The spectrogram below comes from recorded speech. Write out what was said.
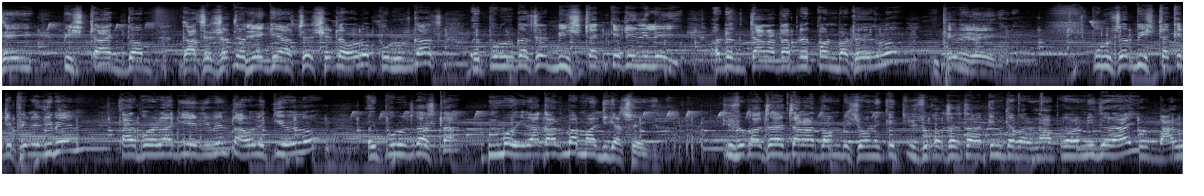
যেই বীজটা একদম গাছের সাথে লেগে আছে, সেটা হলো পুরুষ গাছ। ওই পুরুষ গাছের বীজটা কেটে দিলেই ওটা চারাটা আপনার কনভার্ট হয়ে গেলো, ফেমিল হয়ে গেলো। পুরুষের বীজটা কেটে ফেলে দিবেন, তারপরে লাগিয়ে দিবেন, তাহলে কি হলো? ওই পুরুষ গাছটা মহিলা গাছ বা মাদি গাছ হয়ে গেল। টিসু কালচারের চারা দাম বেশি, অনেকে টিসু কালচারের চারা কিনতে পারে না। আপনারা নিজেরাই ভালো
